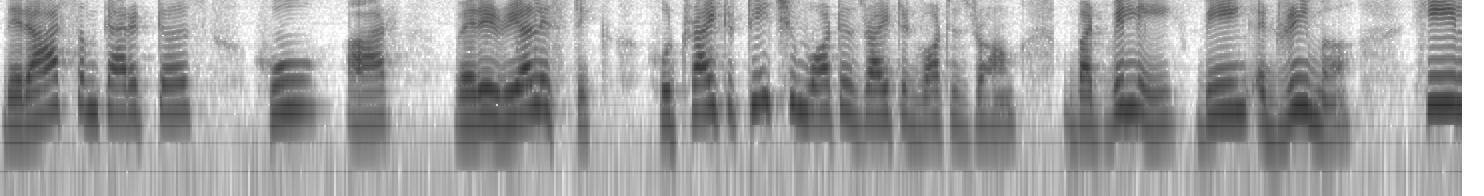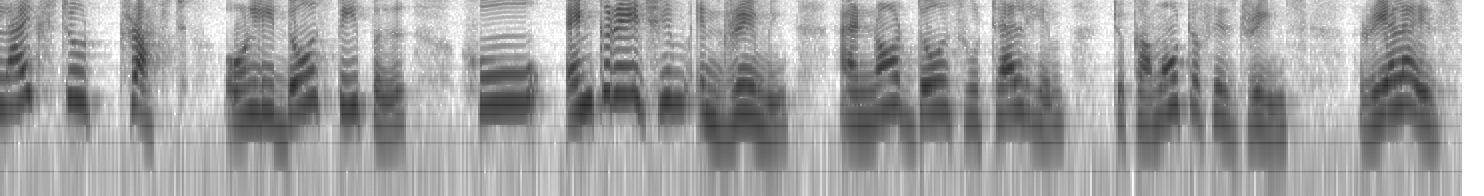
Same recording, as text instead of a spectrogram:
There are some characters who are very realistic, who try to teach him what is right and what is wrong. But Willy being a dreamer, he likes to trust only those people who encourage him in dreaming and not those who tell him to come out of his dreams, realize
